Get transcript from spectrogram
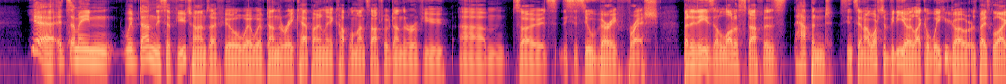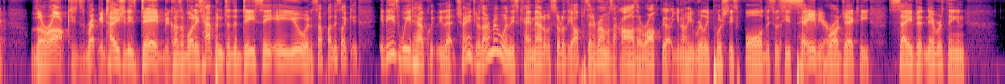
Yeah, it's. I mean, we've done this a few times. I feel where we've done the recap only a couple of months after we've done the review. Um, so it's this is still very fresh, but it is a lot of stuff has happened since then. I watched a video like a week ago. Where it was basically like The Rock, his reputation is dead because of what has happened to the DCEU and stuff like this. Like it, is weird how quickly that changed. Because I remember when this came out, it was sort of the opposite. Everyone was like, "Oh, The Rock, uh, you know, he really pushed this forward. This was his pet project. He saved it and everything." And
